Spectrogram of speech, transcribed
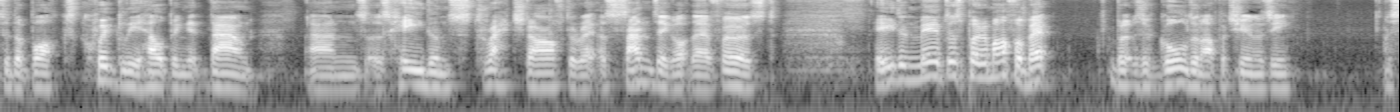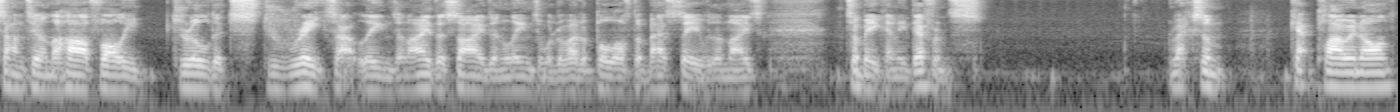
to the box, Quigley helping it down. And as Hayden stretched after it, as Asante got there first. Hayden may have just put him off a bit, but it was a golden opportunity. Asante on the half volley drilled it straight at Lainton on either side, and Lainton would have had to pull off the best save of the night to make any difference. Wrexham kept ploughing on,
